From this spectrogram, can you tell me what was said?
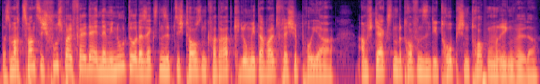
Das macht 20 Fußballfelder in der Minute oder 76.000 Quadratkilometer Waldfläche pro Jahr. Am stärksten betroffen sind die tropischen Trocken- und Regenwälder.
